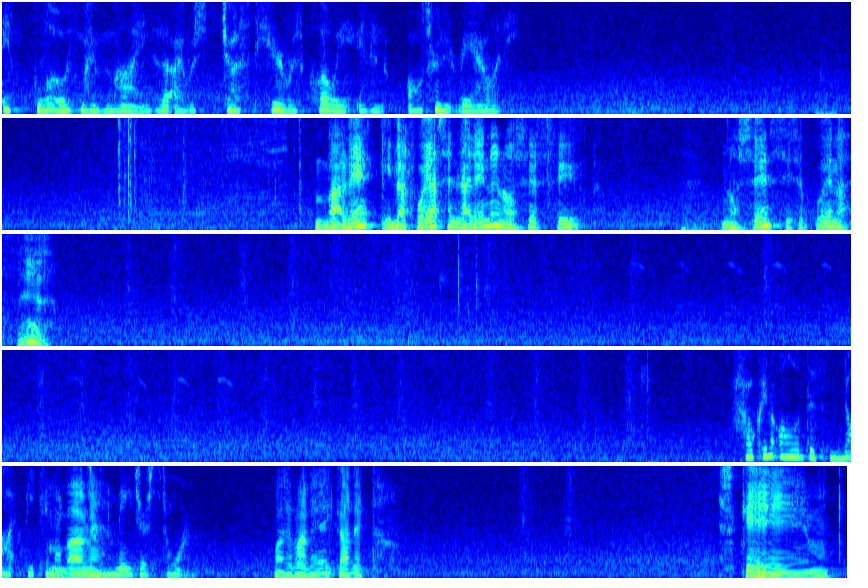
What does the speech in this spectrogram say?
It blows my mind that I was just here with Chloe in an alternate reality. Vale, y las huellas en la arena no sé si... No sé si se pueden hacer. How can all of this not be connected to a major storm? Vale, vale, hay careta. Es que... Mm,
